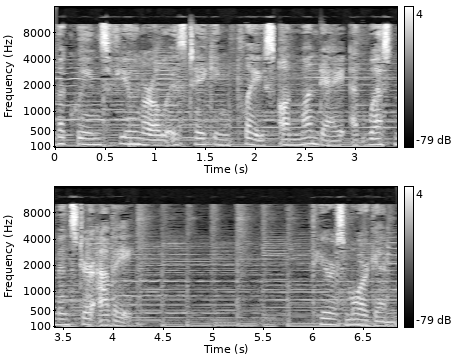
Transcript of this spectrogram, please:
The Queen's funeral is taking place on Monday at Westminster Abbey. Piers Morgan,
